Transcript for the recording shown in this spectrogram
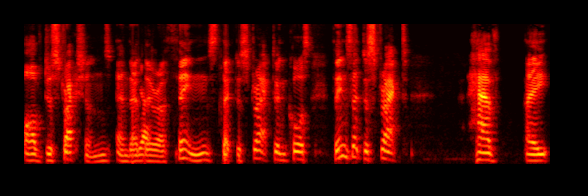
of distractions and that Yeah. there are things that distract and of course things that distract have a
